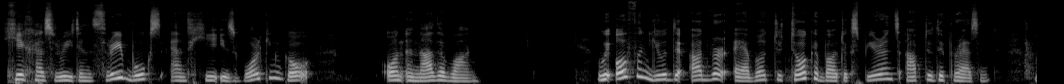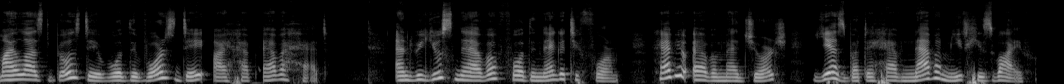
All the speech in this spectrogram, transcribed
He has written three books and he is working on another one. We often use the adverb able to talk about experience up to the present. My last birthday was the worst day I have ever had. And we use never for the negative form. Have you ever met George? Yes, but I have never met his wife.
